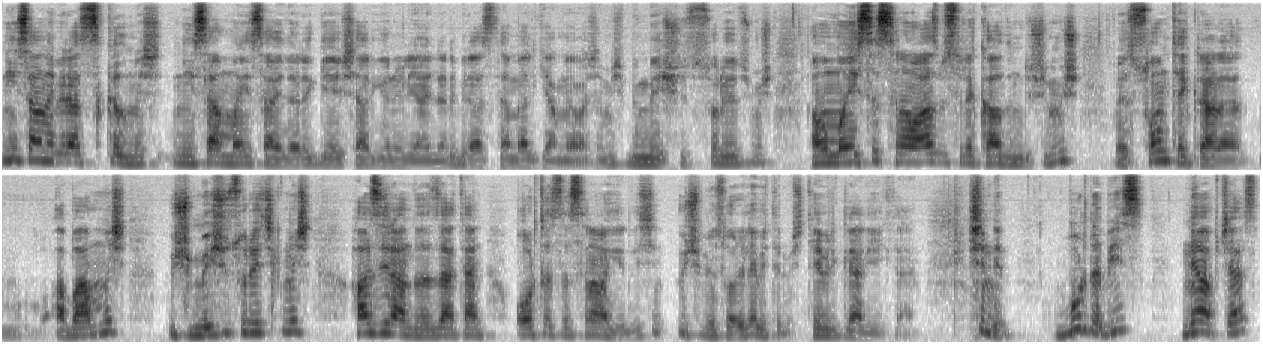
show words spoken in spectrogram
Nisan'da biraz sıkılmış. Nisan-Mayıs ayları gevşer gönül yayları biraz tembellik yapmaya başlamış. 1500 soruya düşmüş. Ama Mayıs'ta sınava az bir süre kaldığını düşünmüş. Ve son tekrara abanmış. 3500 soruya çıkmış. Haziran'da da zaten ortasında sınava girdiği için 3000 soruyla bitirmiş. Tebrikler Yekta'ya. Şimdi burada biz ne yapacağız?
